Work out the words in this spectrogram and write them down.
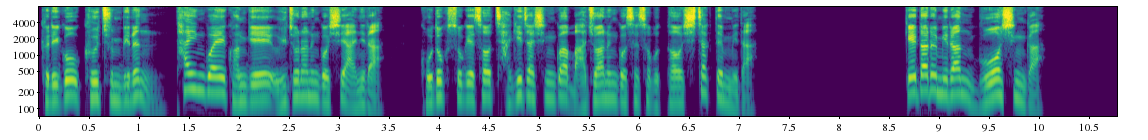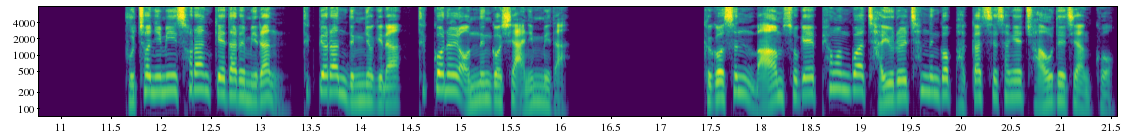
그리고 그 준비는 타인과의 관계에 의존하는 것이 아니라 고독 속에서 자기 자신과 마주하는 것에서부터 시작됩니다. 깨달음이란 무엇인가? 부처님이 설한 깨달음이란 특별한 능력이나 특권을 얻는 것이 아닙니다. 그것은 마음속의 평온과 자유를 찾는 것 바깥 세상에 좌우되지 않고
